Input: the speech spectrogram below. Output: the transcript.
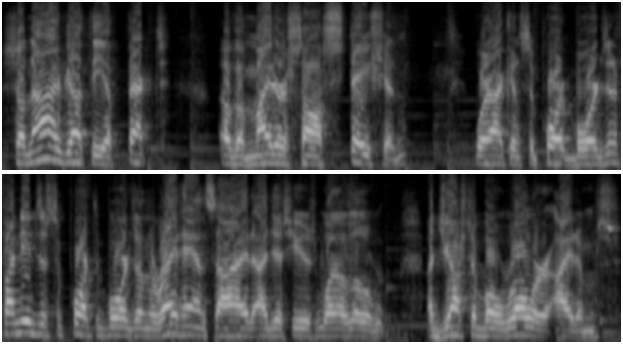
So now I've got the effect of a miter saw station where I can support boards. And if I need to support the boards on the right-hand side, I just use one of the little adjustable roller items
